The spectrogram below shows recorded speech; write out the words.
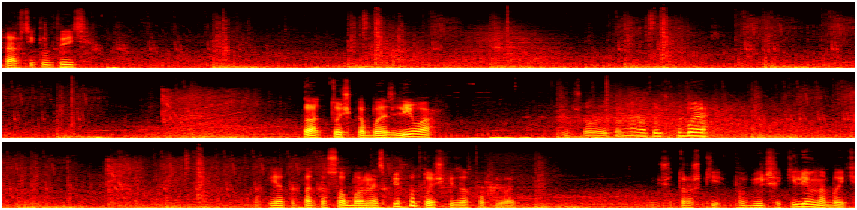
шафтик летить. Так, точка Б зліва. Ну що, летимо на точку Б. Так, я тут так особо не спішу точки захоплювати. Хочу трошки побільше кілів набити.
